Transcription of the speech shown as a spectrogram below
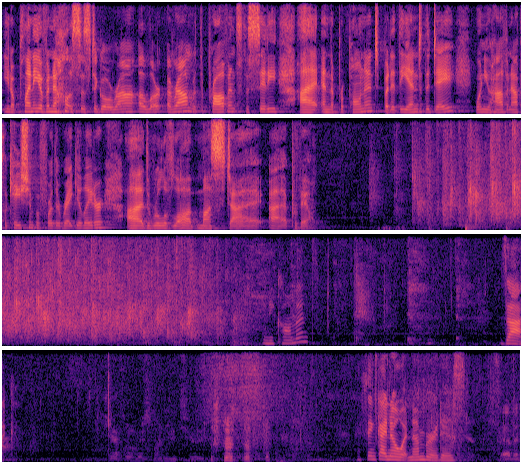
you know, plenty of analysis to go around, around with the province, the city, uh, and the proponent. But at the end of the day, when you have an application before the regulator, the rule of law must prevail. Any comment? Zach? I think I know what number it is. Seven.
